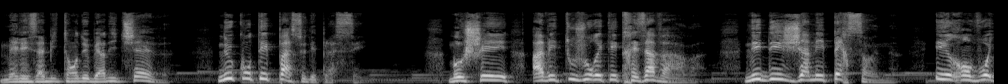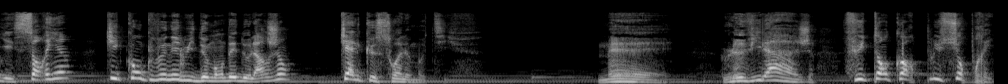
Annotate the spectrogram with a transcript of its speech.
Mais les habitants de Berditchev ne comptaient pas se déplacer. Moshe avait toujours été très avare, n'aidait jamais personne et renvoyait sans rien quiconque venait lui demander de l'argent, quel que soit le motif. Mais le village fut encore plus surpris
